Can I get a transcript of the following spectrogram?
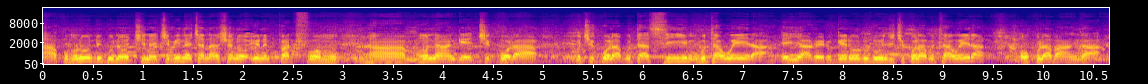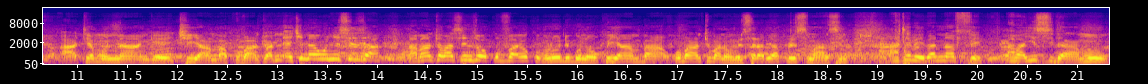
ah, ku mulundi guno. Kino ekibiina ekya national unit platform ah, munange kikola kikola butasi butaweera. Eyalwe lugero olulungi kikola butaweera okulaba nga ate munange kiyamba ku bantu. Ekinewunyisiza abantu abasinze okuvaayo ku mulundi guno okuyamba ku bantu bano mu biseera bya krisimansi ate be bannaffe abayisiraamu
